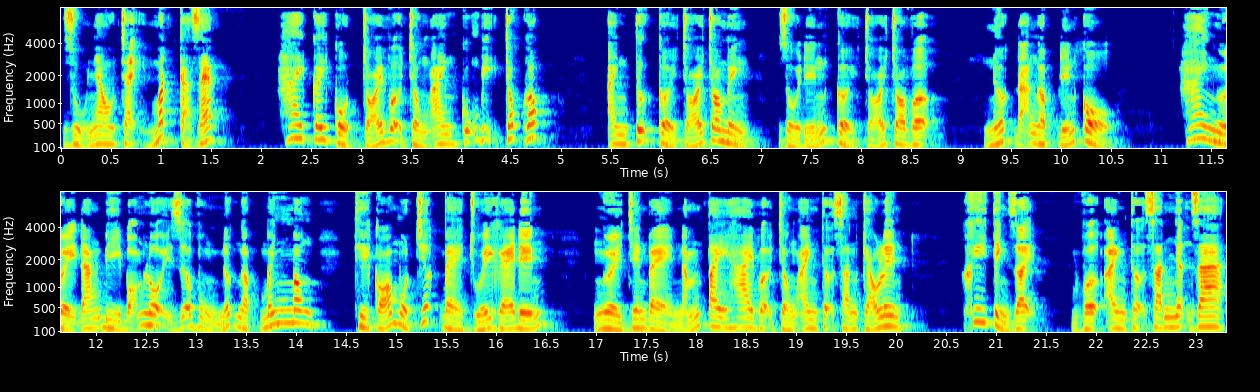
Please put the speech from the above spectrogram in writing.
rủ nhau chạy mất cả dép. Hai cây cột trói vợ chồng anh cũng bị chốc gốc. Anh tự cởi trói cho mình, rồi đến cởi trói cho vợ. Nước đã ngập đến cổ. Hai người đang bì bõm lội giữa vùng nước ngập mênh mông thì có một chiếc bè chuối ghé đến. Người trên bè nắm tay hai vợ chồng anh thợ săn kéo lên. Khi tỉnh dậy, vợ anh thợ săn nhận ra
